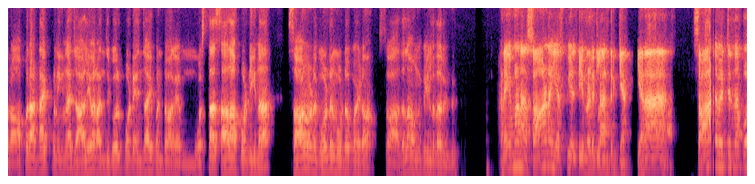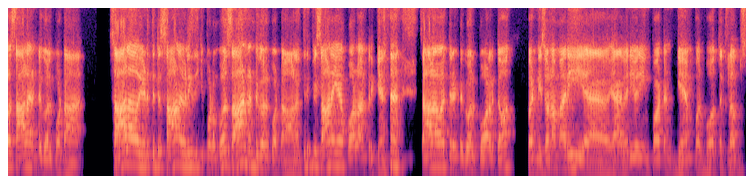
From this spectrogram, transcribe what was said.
ப்ராப்பரா அட்டாக் பண்ணீங்கன்னா ஜாலியா ஒரு அஞ்சு கோல் போட்டு என்ஜாய் பண்ணிட்டு வாங்க. மோஸ்டா சாலா போட்டீங்கன்னா சானோட கோல்டன் மூட்டோ போயிடும். ஸோ அதெல்லாம் அவங்க கையில தான் இருக்குது. அநேகமா நான் சாண எஃபிஎல் டீம் எடுக்கலான் இருக்கேன். ஏன்னா சாணை வச்சிருந்தப்போ சாலா ரெண்டு கோல் போட்டான். சாலாவை எடுத்துட்டு சாணை வெளியே தூக்கி போடும்போது சான் ரெண்டு கோல் போட்டான். ஆனா திருப்பி சாணையா போடலான் இருக்கேன். சாலாவா ரெண்டு கோல் போடட்டும். பட் நீ சொன்ன மாதிரி very very important game for both the clubs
